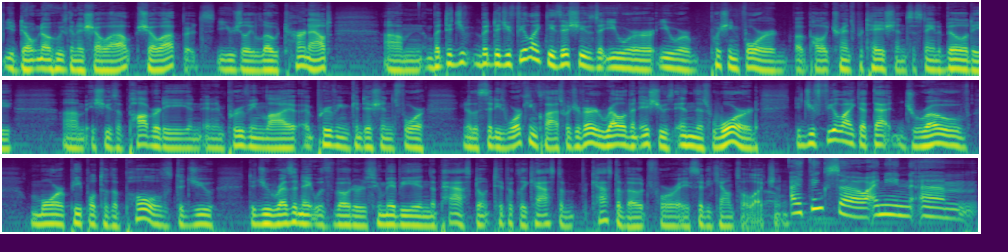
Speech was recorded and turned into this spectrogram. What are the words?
you don't know who's going to show up. Show up. It's usually low turnout. Um, but did you but did you feel like these issues that you were you were pushing forward, uh, public transportation, sustainability, um, issues of poverty and, and improving li- improving conditions for you know the city's working class, which are very relevant issues in this ward. Did you feel like that that drove more people to the polls? Did you did you resonate with voters who maybe in the past don't typically cast a cast a vote for a city council election? I think so. I mean, um,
